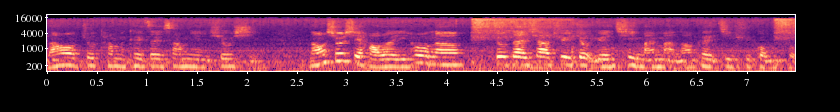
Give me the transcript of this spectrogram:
然后就他们可以在上面休息，然后休息好了以后呢，就再下去就元气满满，然后可以继续工作。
